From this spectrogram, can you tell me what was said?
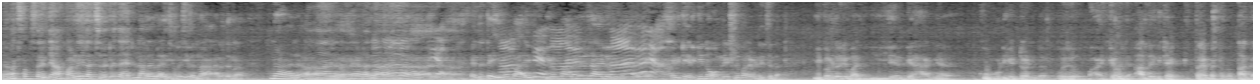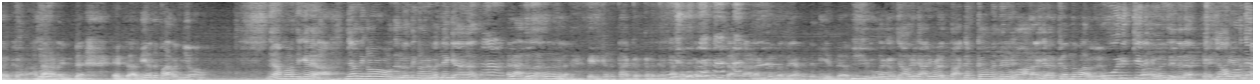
ഞാൻ സംസാരിക്കും. ഞാൻ പള്ളിയിൽ അച്ഛനല്ല ഞാൻ എല്ലാവരും എന്നിട്ട് ഇവ പറഞ്ഞൊരു ഡയലോഗ് എനിക്ക് എനിക്ക് നോമിനേഷൻ പറയാൻ വിളിച്ചില്ല ഇവരുടെ ഒരു വലിയ ഗാങ് കൂടിയിട്ടുണ്ട്. ഒരു ഭയങ്കര വലിയ അതെനിക്ക് എത്രയും പെട്ടെന്ന് തകർക്കണം. അതാണ് എന്റെ എന്റെ നീ അത് പറഞ്ഞോ? ഞാൻ പറഞ്ഞു ഇങ്ങനെ ഞാൻ നിങ്ങളോട് പറഞ്ഞല്ലോ നിങ്ങളൊരു വലിയ ഗ്യാ അല്ല അത് അതല്ല എനിക്കത് തകർക്കണം ഞാൻ തകർക്കണം. ഇത് നടക്കുന്നത്? ഞാൻ പിന്നെ നീ എന്താ ഞാൻ ഒരു കാര്യം പറയാം. തകർക്കാം എന്നൊരു വാക്ക് തകർക്കെന്ന് പറഞ്ഞു. ഒരിക്കലും യൂസ് ചെയ്തില്ല. ഞാൻ പറഞ്ഞ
